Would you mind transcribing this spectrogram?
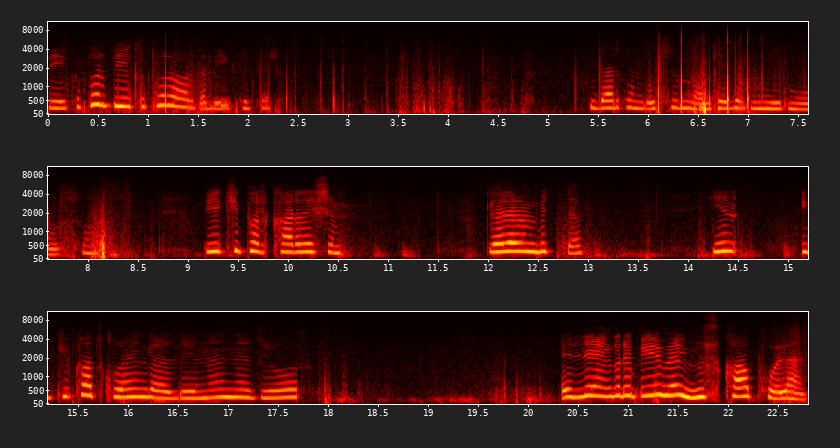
Beekeeper? Beekeeper orada Beekeeper. Giderken de şundan keselim 20 olsun. Beekeeper kardeşim. Görevim bitti. Yine iki kat coin geldiğine ne diyor? 50 Angry Bee ve 100k polen.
